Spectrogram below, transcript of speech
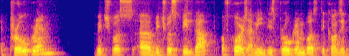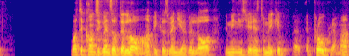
a program which was uh, which was built up. Of course, I mean this program was the consequence was the consequence of the law huh? because when you have a law, the ministry has to make a, a program. Huh?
